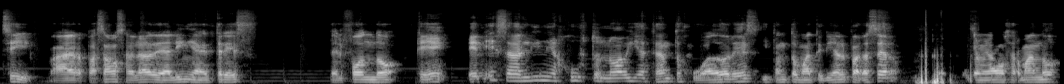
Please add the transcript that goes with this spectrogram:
Sí, a ver, pasamos a hablar de la línea de tres del fondo, que en esa línea justo no había tantos jugadores y tanto material para hacer. Terminamos armando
